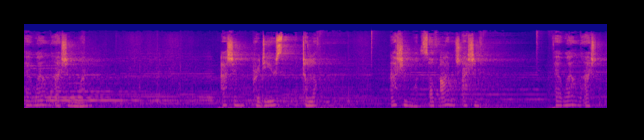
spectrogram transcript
Farewell, Ashen One. Ashen produced to love. Ashen One, of I was Ashen. Farewell, Ashen.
